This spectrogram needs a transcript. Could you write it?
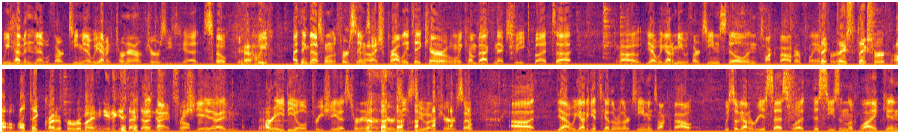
we haven't met with our team yet. We haven't turned in our jerseys yet. So Yeah. we I think that's one of the first things Yeah. I should probably take care of when we come back next week. But uh, uh, yeah, we got to meet with our team still and talk about our plan Th- for. thanks, thanks for. I'll, I'll take credit for reminding you to get that done, I Nate. so. appreciate it. I, our AD will appreciate us turning in our jerseys too. I'm sure. So, uh, yeah, we got to get together with our team and talk about. We still got to reassess what this season looked like and,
